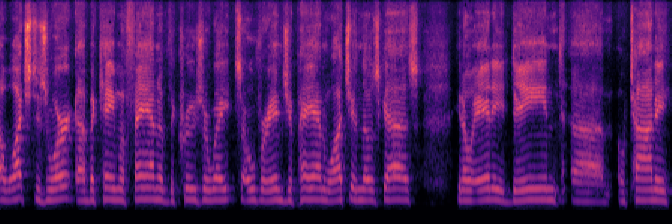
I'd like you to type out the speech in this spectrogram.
I watched his work. I became a fan of the cruiserweights over in Japan, watching those guys. You know, Eddie Dean, uh, Otani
